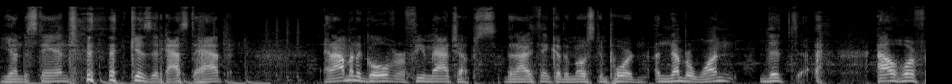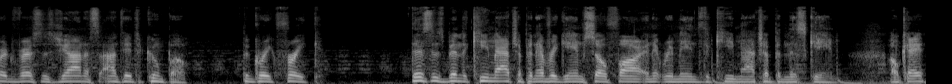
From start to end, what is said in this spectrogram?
You understand? Because it has to happen. And I'm going to go over a few matchups that I think are the most important. Uh, number one, that uh, Al Horford versus Giannis Antetokounmpo, the Greek freak. This has been the key matchup in every game so far, and it remains the key matchup in this game. Okay,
